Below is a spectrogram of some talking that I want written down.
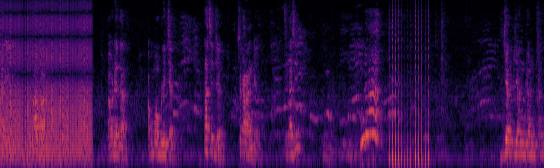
hari ini. Butuh apa? Pak Pendeta, aku mau beli cat. Kasih jam, sekarang jam. Dikasih? Enggak. Jam yang ganteng.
